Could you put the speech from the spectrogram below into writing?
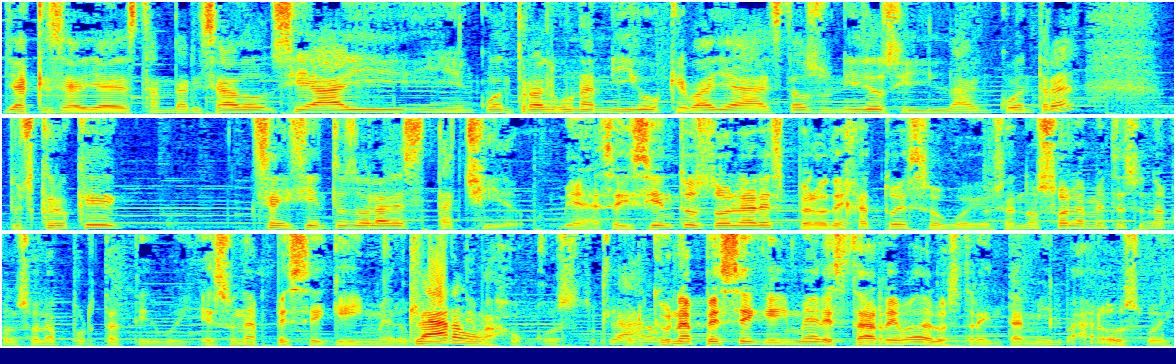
ya que se haya estandarizado. Si hay y encuentro algún amigo que vaya a Estados Unidos y la encuentra, pues creo que 600 dólares está chido. Mira, 600 dólares, pero deja tú eso, güey. O sea, no solamente es una consola portátil, güey. Es una PC gamer, güey, Claro. de bajo costo. Claro. Porque una PC gamer está arriba de los 30 mil baros, güey.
